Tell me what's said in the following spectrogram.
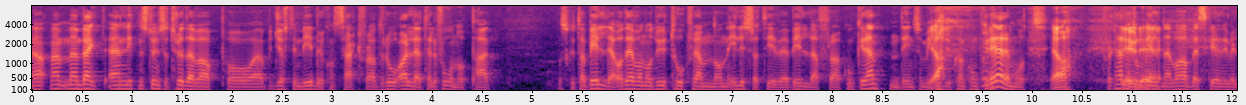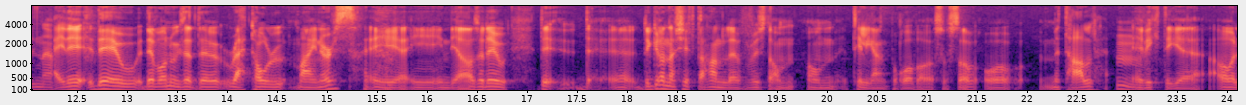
Ja, men, men Bengt, en liten stund så trodde jeg var på eh, Justin Bieber-konsert, for da dro alle telefonen opp her og skulle ta bilde. Og det var når du tok frem noen illustrative bilder fra konkurrenten din som Ja. du kan konkurrere mot. Ja, Fortell litt om det. bildene. Hva beskriver de bildene? Nei, det, det, er jo, det var noe som heter rat hole miners i, i India. Altså det, er jo, det, det, eh, grønne skiftet handler først om, om tilgang på råvareressurser, og metall er viktige. Og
